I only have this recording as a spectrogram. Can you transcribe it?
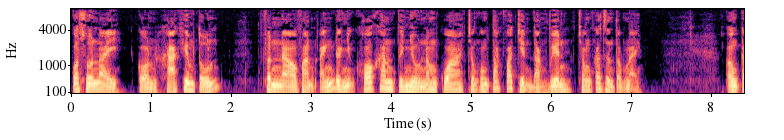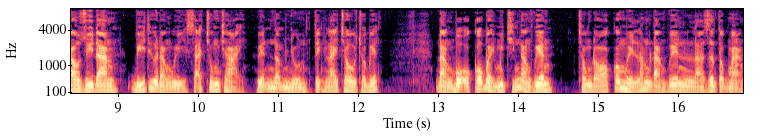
Con số này còn khá khiêm tốn, phần nào phản ánh được những khó khăn từ nhiều năm qua trong công tác phát triển đảng viên trong các dân tộc này. Ông Cao Duy Đan, bí thư đảng ủy xã Trung Trải, huyện Nậm Nhùn, tỉnh Lai Châu cho biết, đảng bộ có 79 đảng viên, trong đó có 15 đảng viên là dân tộc Mảng.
